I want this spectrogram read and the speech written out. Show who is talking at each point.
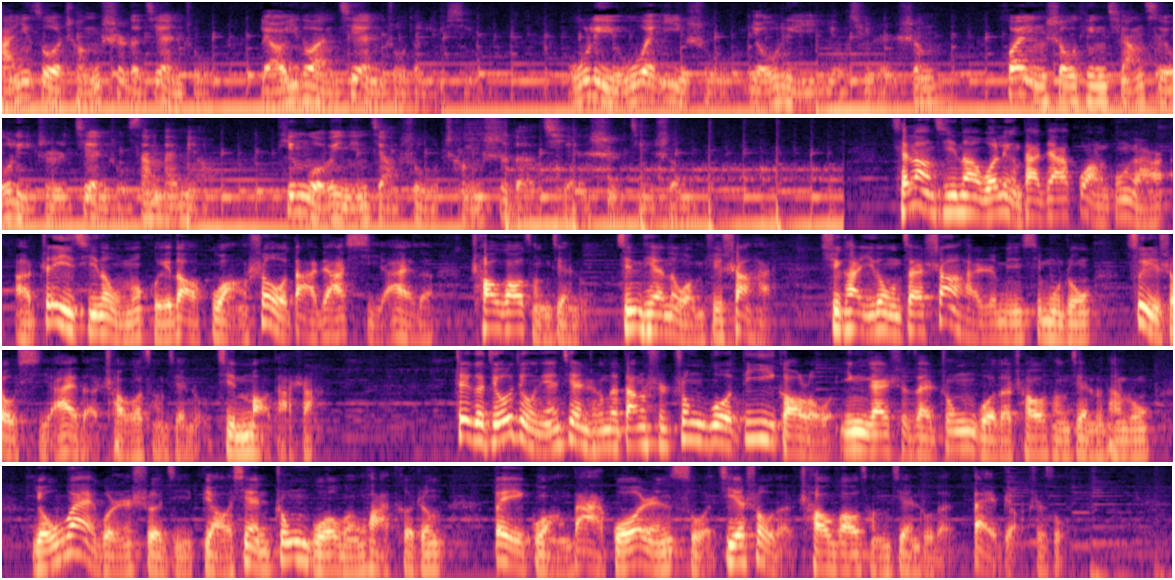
Speaker 1: 谈一座城市的建筑，聊一段建筑的旅行，无理无畏艺术，有理有趣人生。欢迎收听强词有理之建筑三百秒，听我为您讲述城市的前世今生。前两期呢，我领大家逛了公园儿啊，这一期呢，我们回到广受大家喜爱的超高层建筑。今天呢，我们去上海。去看一栋在上海人民心目中最受喜爱的超高层建筑——金茂大厦。这个九九年建成的，当时中国第一高楼，应该是在中国的超高层建筑当中由外国人设计，表现中国文化特征，被广大国人所接受的超高层建筑的代表之作。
